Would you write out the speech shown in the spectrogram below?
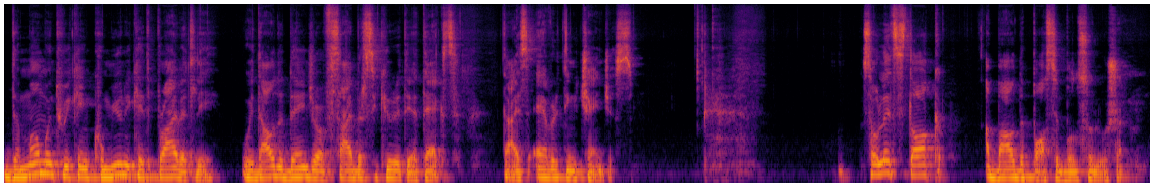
the moment we can communicate privately without the danger of cybersecurity attacks, guys, everything changes. So let's talk about the possible solution.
